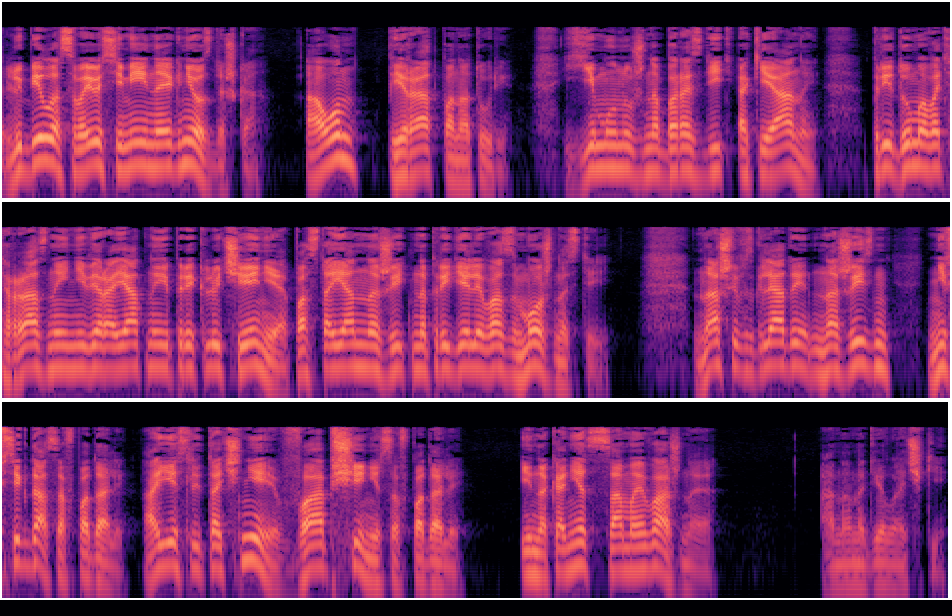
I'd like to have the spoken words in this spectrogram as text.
любила свое семейное гнездышко. А он пират по натуре. Ему нужно бороздить океаны, придумывать разные невероятные приключения, постоянно жить на пределе возможностей. Наши взгляды на жизнь не всегда совпадали, а если точнее, вообще не совпадали. И, наконец, самое важное. Она надела очки.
